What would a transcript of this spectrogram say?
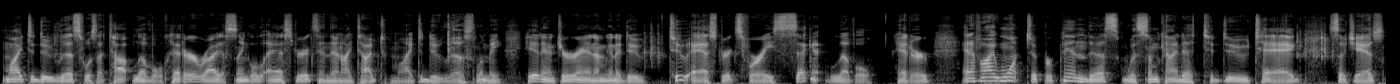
my to-do list was a top level header, right? A single asterisk, and then I typed my to-do list. Let me hit enter, and I'm going to do two asterisks for a second level header. And if I want to prepend this with some kind of to-do tag, such as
